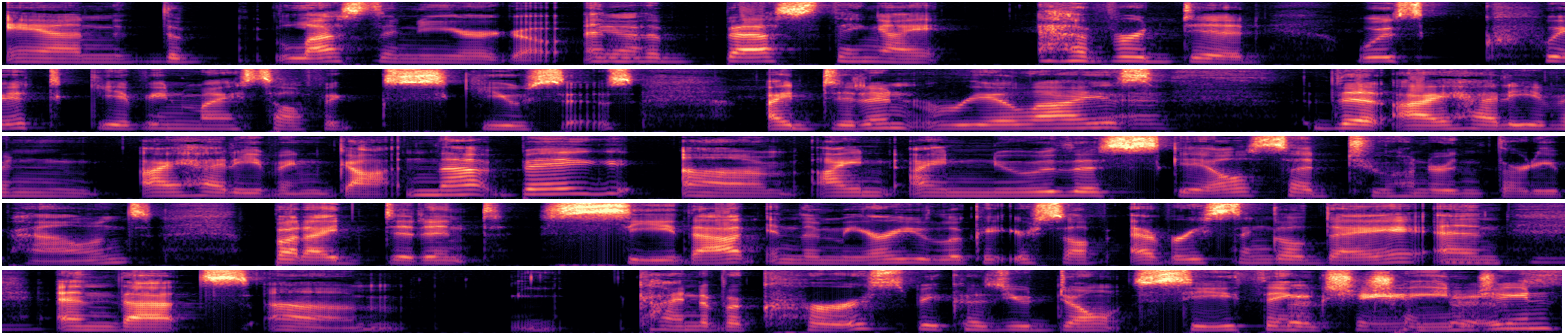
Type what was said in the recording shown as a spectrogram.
and the less than a year ago. And Yeah. the best thing i ever did was quit giving myself excuses. I didn't realize that I had even I had even gotten that big. Um, I I knew the scale said 230 pounds, but I didn't see that in the mirror. You look at yourself every single day, and and that's um, kind of a curse because you don't see things changing.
